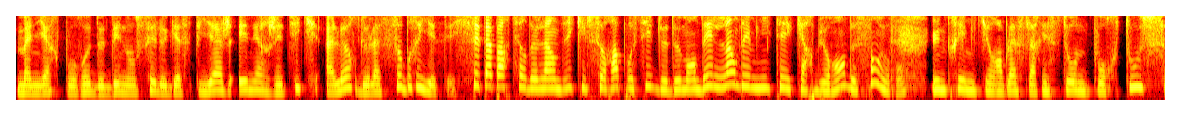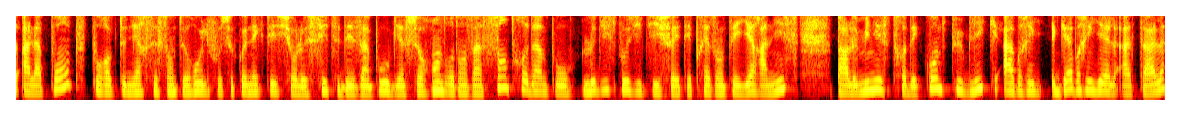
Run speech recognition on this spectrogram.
Manière pour eux de dénoncer le gaspillage énergétique à l'heure de la sobriété. C'est à partir de lundi qu'il sera possible de demander l'indemnité carburant de 100 euros. Une prime qui remplace la ristourne pour tous à la pompe. Pour obtenir ces 100 euros, il faut se connecter sur le site des impôts ou bien se rendre dans un centre d'impôt. Le dispositif a été présenté hier à Nice par le ministre des Comptes publics, Gabriel Attal.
